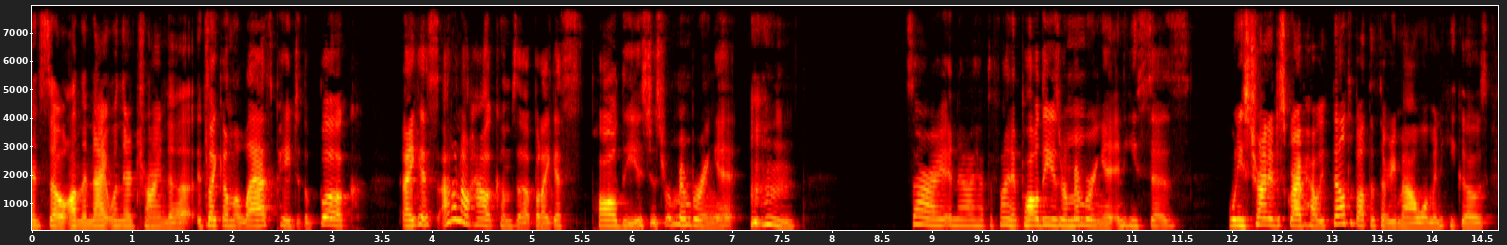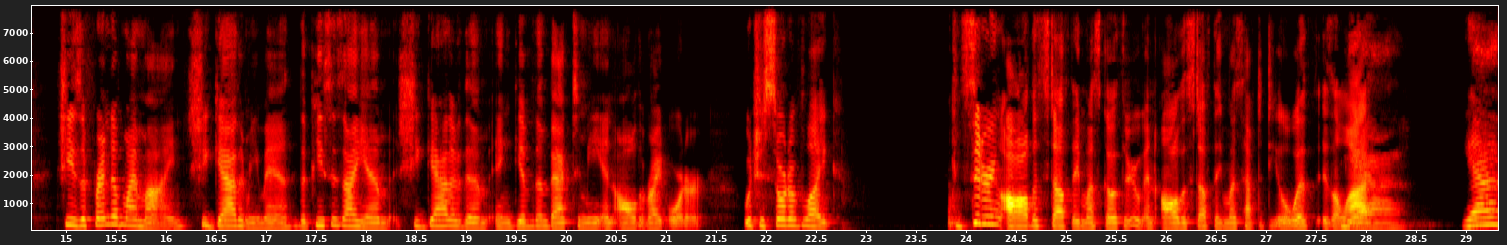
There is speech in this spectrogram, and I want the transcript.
and so on the night when they're trying to, it's like on the last page of the book. And I guess I don't know how it comes up, but I guess Paul D is just remembering it. Sorry, and now I have to find it. Paul D is remembering it, and he says when he's trying to describe how he felt about the thirty mile woman, he goes, "She's a friend of my mind. She gather me, man. The pieces I am, she gather them and give them back to me in all the right order." Which is sort of like considering all the stuff they must go through and all the stuff they must have to deal with is a lot. Yeah. Yeah.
